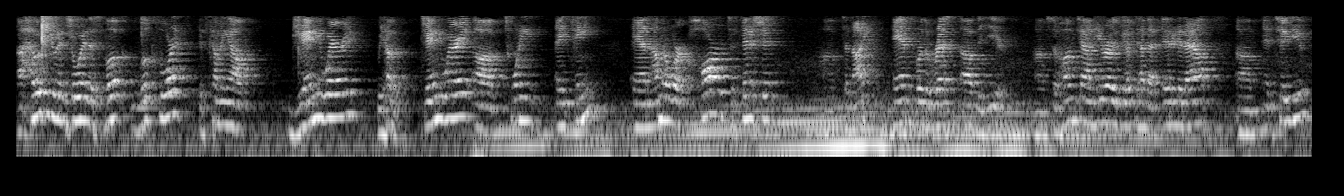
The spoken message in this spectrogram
I hope you enjoy this book. Look for it. It's coming out January, we hope, January of 2018. And I'm going to work hard to finish it um, tonight and for the rest of the year. Um, so, Hometown Heroes, we hope to have that edited out um, and to you.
